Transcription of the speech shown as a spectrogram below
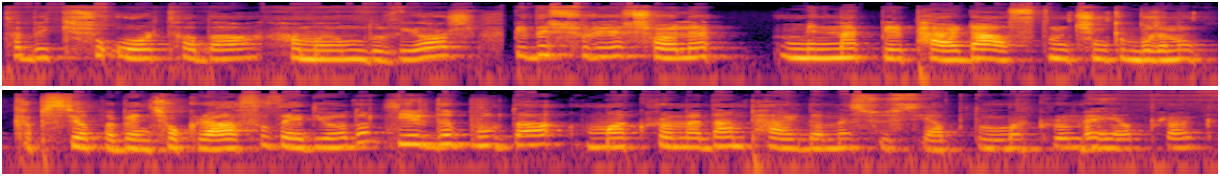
Tabii ki şu ortada hamağım duruyor. Bir de şuraya şöyle minnak bir perde astım. Çünkü buranın kapısı yok ve beni çok rahatsız ediyordu. Bir de burada makromeden perdeme süs yaptım. Makrome yaprak.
